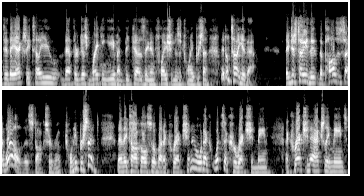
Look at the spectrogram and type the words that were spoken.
do they actually tell you that they're just breaking even because the inflation is at twenty percent? They don't tell you that. They just tell you the, the positive side. Well, the stocks are up twenty percent. Then they talk also about a correction. And what a, what's a correction mean? A correction actually means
